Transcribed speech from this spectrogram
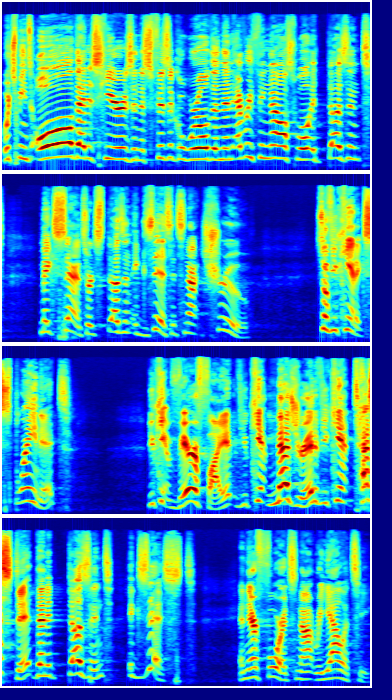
which means all that is here is in this physical world, and then everything else, well, it doesn't make sense or it doesn't exist. It's not true. So if you can't explain it, you can't verify it, if you can't measure it, if you can't test it, then it doesn't exist. And therefore, it's not reality.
